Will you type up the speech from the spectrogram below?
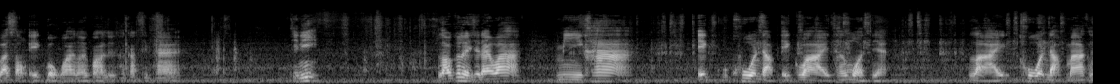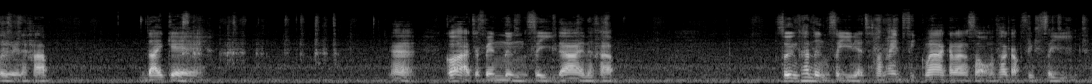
ว่า 2x บวก y น้อยกว่าหรือเท่ากับ 15 ทีนี้ เราก็เลยจะได้ว่ามีค่า x คู่อันดับ x y ทั้งหมดเนี่ยหลายคู่อันดับมากเลยนะครับ ได้แก่อ่าก็อาจจะเป็น 1 4 ได้นะครับ ซึ่งถ้า 1 4เนี่ยจะทำให้ซิกมากำลังสองเท่ากับ 14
